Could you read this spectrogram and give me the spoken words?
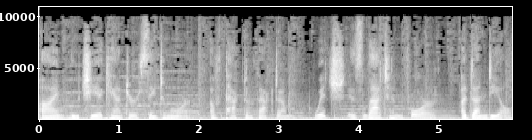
I'm Lucia Cantor St. Amour of Pactum Factum, which is Latin for a done deal.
